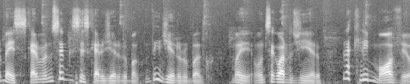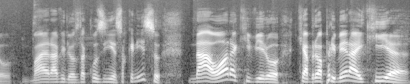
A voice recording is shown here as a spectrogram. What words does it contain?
Tudo bem, vocês querem, mas não sei por que vocês querem dinheiro no banco. Não tem dinheiro no banco. Mãe, onde você guarda o dinheiro? Naquele móvel maravilhoso da cozinha. Só que nisso, na hora que virou, que abriu a primeira IKEA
